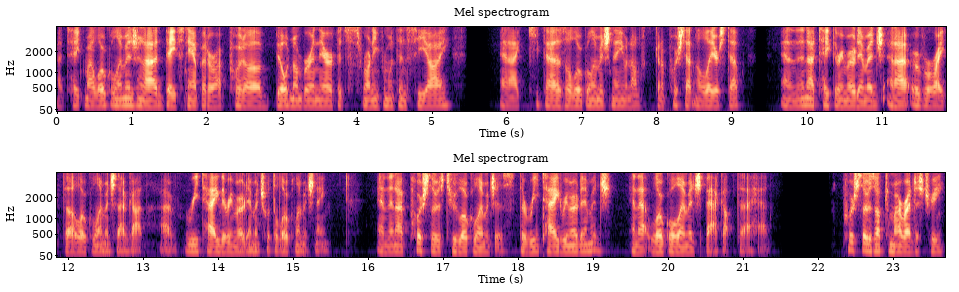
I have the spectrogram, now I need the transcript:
I take my local image and I date stamp it or I put a build number in there if it's running from within CI and I keep that as a local image name and I'm going to push that in a later step. And then I take the remote image and I overwrite the local image that I've got. I retag the remote image with the local image name. And then I push those two local images, the retagged remote image and that local image backup that I had. Push those up to my registry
